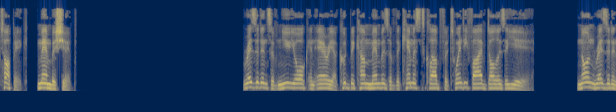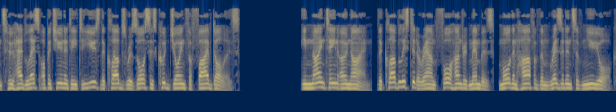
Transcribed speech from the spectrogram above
Topic: Membership Residents of New York and area could become members of the Chemists Club for $25 a year. Non-residents who had less opportunity to use the club's resources could join for $5. In 1909, the club listed around 400 members, more than half of them residents of New York.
